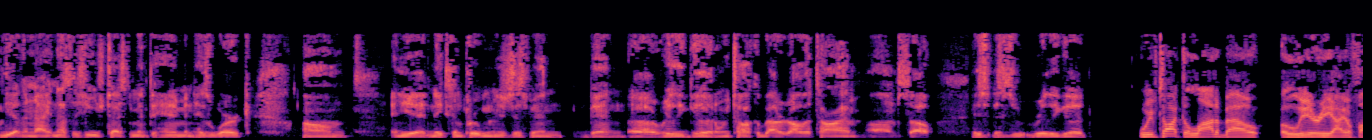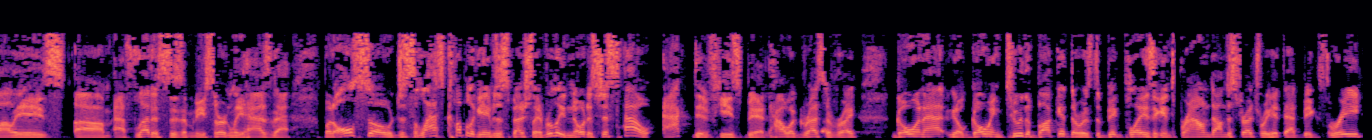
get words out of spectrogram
the other night, and that's a huge testament to him and his work. Um, and yeah, Nick's improvement has just been been uh, really good, and we talk about it all the time. Um, so it's, it's really good. We've talked a lot about Ileri Ayo-Faleye's um, athleticism, and he certainly has that. But also, just the last couple of games, especially, I've really noticed just how active he's been, how aggressive, right? Going at, you know, going to the bucket. There was the big plays against Brown down the stretch where he hit that big three.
